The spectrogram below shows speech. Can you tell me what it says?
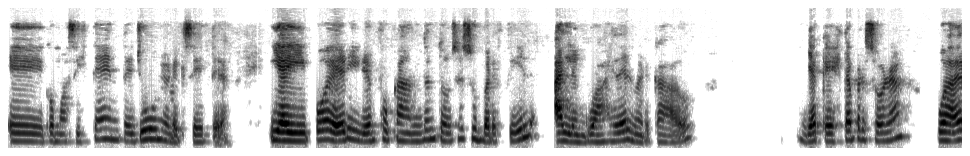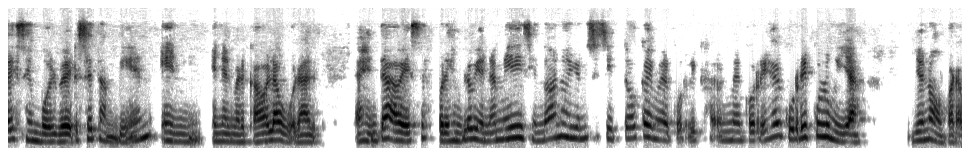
eh, como asistente, junior, etc. Y ahí poder ir enfocando entonces su perfil al lenguaje del mercado, ya que esta persona pueda desenvolverse también en, en, el mercado laboral. La gente a veces, por ejemplo, viene a mí diciendo, ah, no, yo necesito que me corrija, me corrija el currículum y ya. Yo no, para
